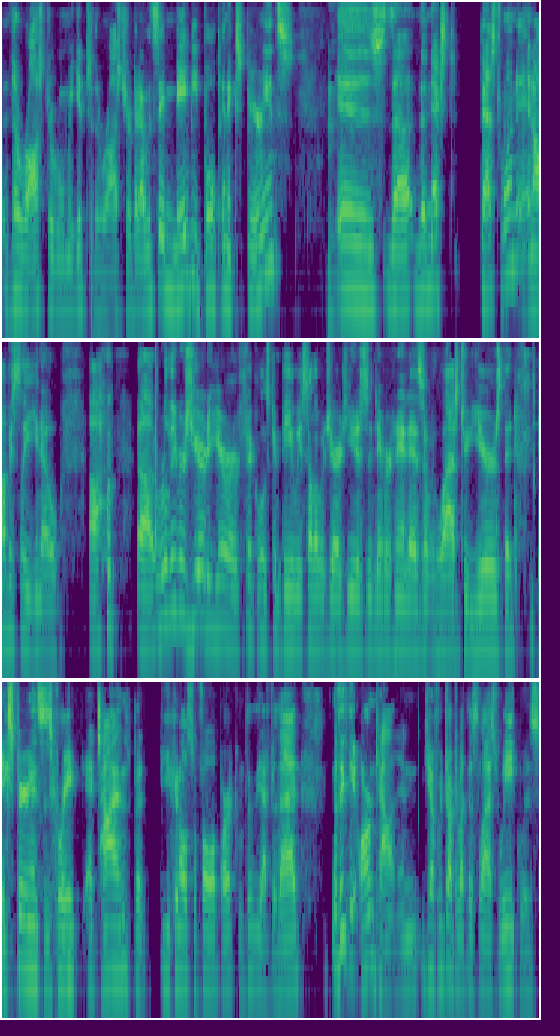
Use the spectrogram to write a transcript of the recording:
the roster when we get to the roster, but I would say maybe bullpen experience mm-hmm. is the the next best one, and obviously you know. Uh, uh, relievers year to year are fickle as can be. We saw that with Jared Hughes and David Hernandez over the last two years. That experience is great at times, but you can also fall apart completely after that. I think the arm talent, and Jeff, we talked about this last week, was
